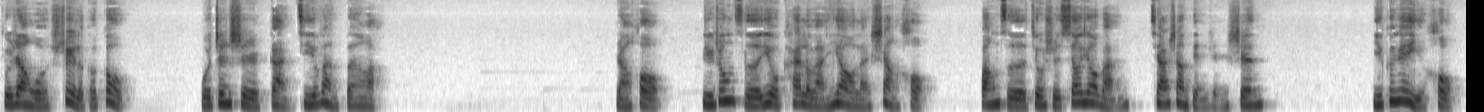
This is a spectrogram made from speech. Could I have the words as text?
就让我睡了个够，我真是感激万分啊。”然后李中子又开了丸药来善后，方子就是逍遥丸加上点人参。一个月以后，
